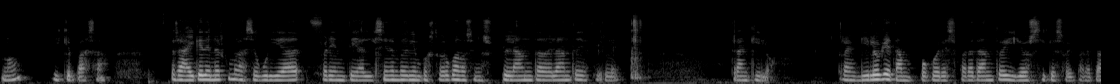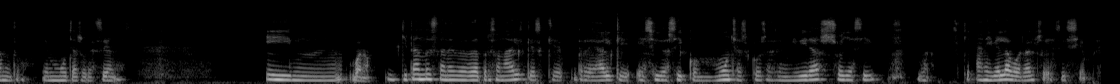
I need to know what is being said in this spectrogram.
¿no? ¿Y qué pasa? O sea, hay que tener como la seguridad frente al síndrome del impostor cuando se nos planta delante y decirle, tranquilo, tranquilo que tampoco eres para tanto y yo sí que soy para tanto en muchas ocasiones. Y mm, bueno, quitando esta anécdota personal, que es que real que he sido así con muchas cosas en mi vida, soy así, bueno, es que a nivel laboral soy así siempre.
